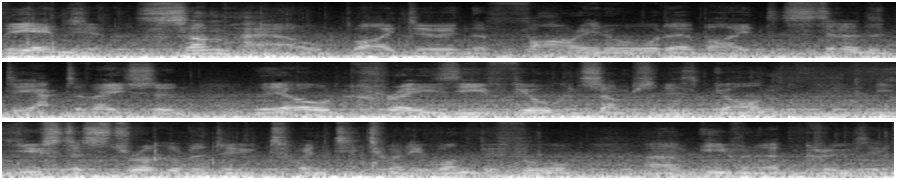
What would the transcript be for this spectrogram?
the engine. Somehow by doing the firing order by cylinder deactivation the old crazy fuel consumption is gone. Used to struggle to do 2021 before um, even at cruising.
